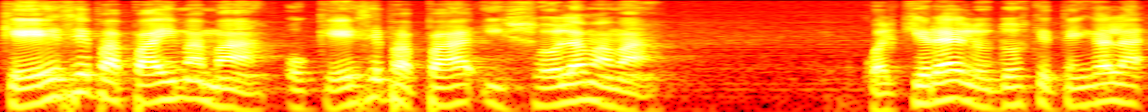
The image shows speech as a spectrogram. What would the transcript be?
Que ese papá y mamá o que ese papá y sola mamá, cualquiera de los dos que tenga la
